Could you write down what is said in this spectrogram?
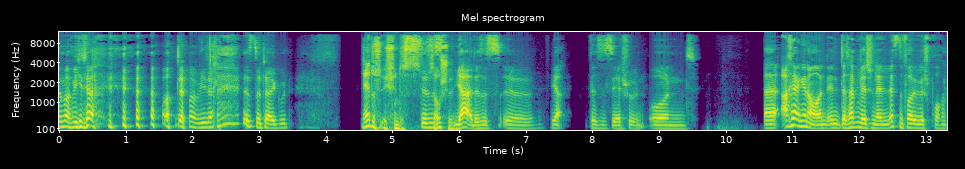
immer wieder und immer wieder. Das ist total gut. Ja, das, ich finde das, Das ist, schön. Ja, das ist äh, ja, das ist sehr schön. Und äh, ach ja, genau. Und in, das hatten wir schon in der letzten Folge gesprochen,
